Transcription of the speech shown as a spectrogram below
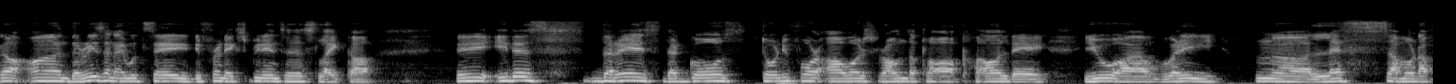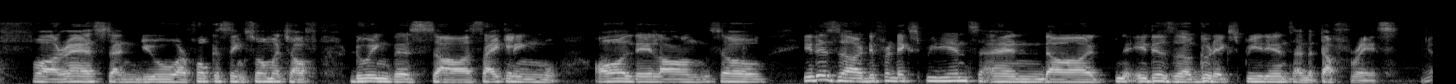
Uh, the reason I would say different experiences like uh, it is the race that goes 24 hours round the clock all day. You are very mm, uh, less amount of uh, rest and you are focusing so much of doing this uh, cycling all day long. So it is a different experience and uh, it is a good experience and a tough race. Yeah,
